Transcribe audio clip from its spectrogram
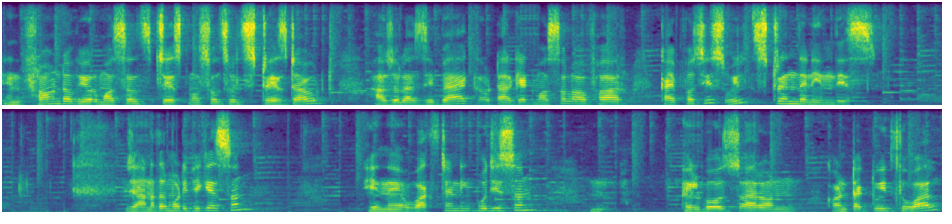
In front of your muscles, chest muscles will stretched out as well as the back or target muscle of our kyphosis will strengthen in this is another modification in a work standing position elbows are on contact with the wall.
